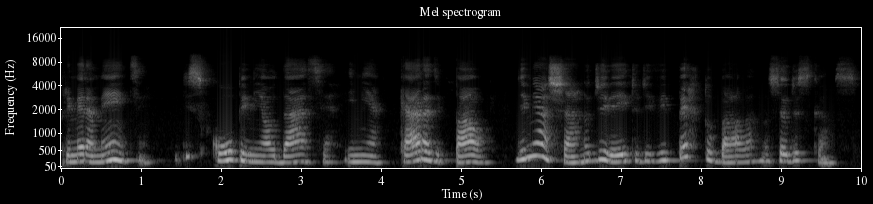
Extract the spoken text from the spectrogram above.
Primeiramente, desculpe minha audácia e minha cara de pau de me achar no direito de vir perturbá-la no seu descanso.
